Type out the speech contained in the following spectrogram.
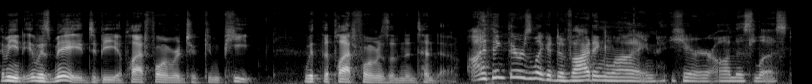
i mean it was made to be a platformer to compete with the platformers of nintendo I think there's like a dividing line here on this list.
